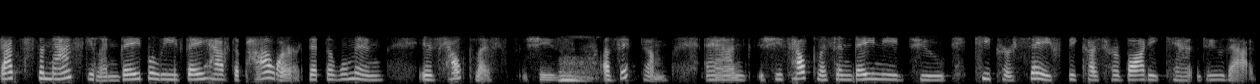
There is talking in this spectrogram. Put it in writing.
That's the masculine. They believe they have the power that the woman is helpless. She's mm. a victim and she's helpless and they need to keep her safe because her body can't do that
